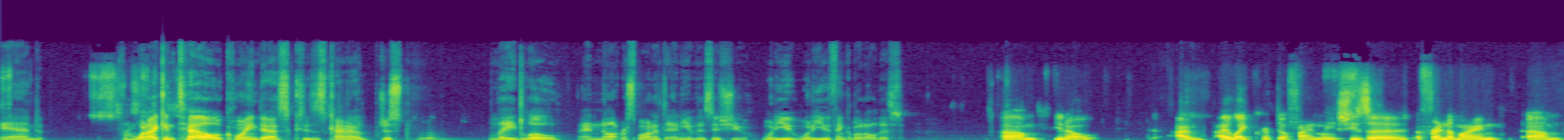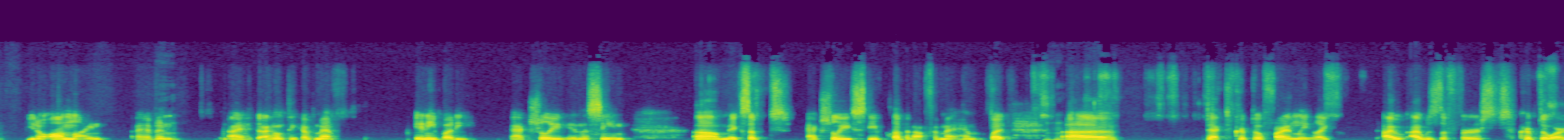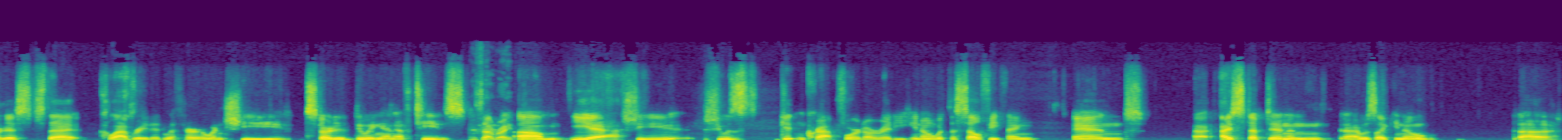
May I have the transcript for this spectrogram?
and from what I can tell, CoinDesk is kind of just laid low and not responded to any of this issue. What do you What do you think about all this? Um, you know, I'm I like crypto. Finally, she's a, a friend of mine. Um, you know, online. I haven't. Mm-hmm. I I don't think I've met anybody actually in the scene, um, except actually Steve Klebanoff. I met him, but mm-hmm. uh, back to crypto. Finally, like I, I was the first crypto artist that collaborated with her when she started doing NFTs. Is that right? Um, yeah, she she was getting crap for it already, you know, with the selfie thing, and I, I stepped in and I was like, you know, uh,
